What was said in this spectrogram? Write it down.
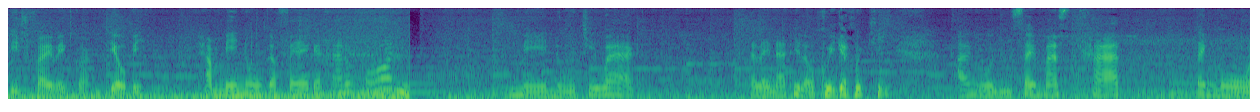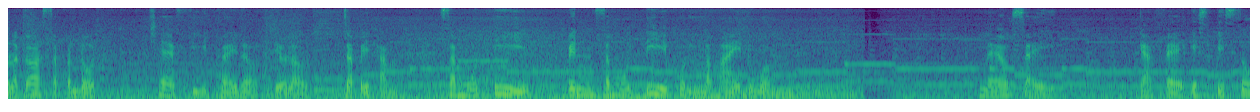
ปิดไฟไว้ก่อน เดี๋ยวไปทำเมนูกาแฟกันค่ะทุกคน เมนูที่ว่า อะไรนะที่เราคุยกันเมื่อกี้องุ่นไซมัสคัตแตงโม แล้วก็สับปะรด แช่ฟรีดไว้แล้ว เดี๋ยวเราจะไปทำสมูทตี้ เป็นสมูทตี้ผลไม้รวม แล้วใส่กาแฟเอสเปรสโซ่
